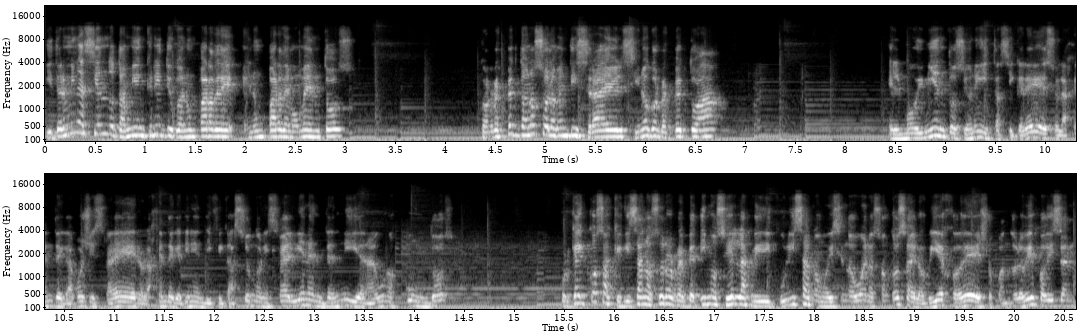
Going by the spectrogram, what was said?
Y termina siendo también crítico en un par de, en un par de momentos con respecto no solamente a Israel, sino con respecto a el movimiento sionista, si querés, o la gente que apoya a Israel, o la gente que tiene identificación con Israel, bien entendida en algunos puntos. Porque hay cosas que quizás nosotros repetimos y él las ridiculiza como diciendo, bueno, son cosas de los viejos de ellos. Cuando los viejos dicen,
